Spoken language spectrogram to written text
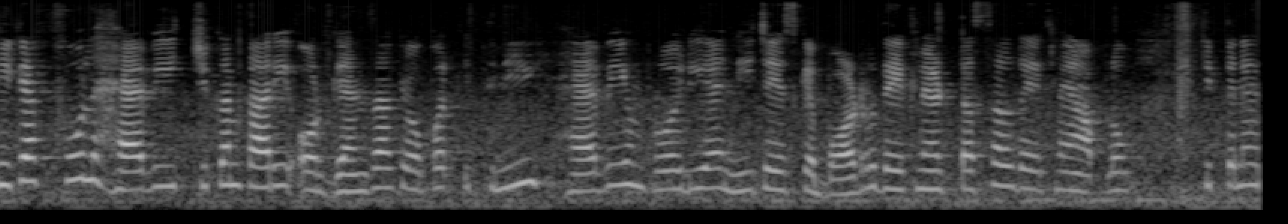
ठीक है फुल हैवी चिकनकारी और गेंजा के ऊपर इतनी हैवी एम्ब्रॉयडरी है। नीचे इसके बॉर्डर देख लें टसल देख लें आप लोग, कितने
